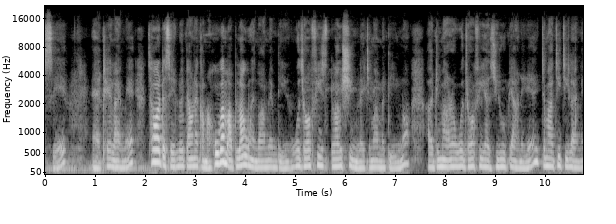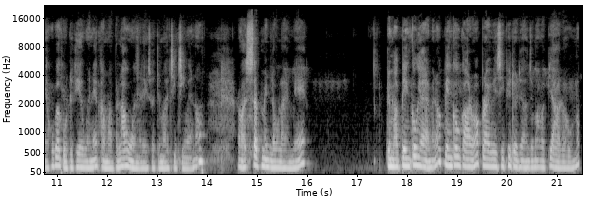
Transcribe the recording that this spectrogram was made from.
610 အဲထည့်လိုက်မယ်630လွှဲပြောင်းတဲ့အခါမှာဟိုဘက်မှာဘလောက်ဝင်သွားမလဲမသိဘူး withdraw fees ဘလောက်ရှိမလဲကျွန်မမသိဘူးเนาะအဲဒီမှာတော့ withdraw fee က0ပြနေတယ်ကျွန်မကြည့်ကြည့်လိုက်မယ်ဟိုဘက်ကိုတကယ်ဝင်တဲ့အခါမှာဘလောက်ဝင်မလဲဆိုတော့ကျွန်မကြည့်ကြည့်မယ်เนาะအဲ့တော့ submit လုပ်လိုက်မယ်ဒီမှာပင်ကုတ်ရရမယ်เนาะပင်ကုတ်ကတော့ privacy ဖြစ်တဲ့ကြောင့်ကျွန်မမပြတော့ဘူးเนาะ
